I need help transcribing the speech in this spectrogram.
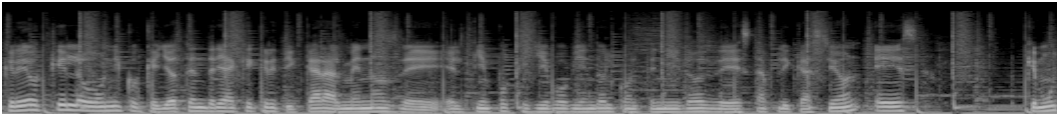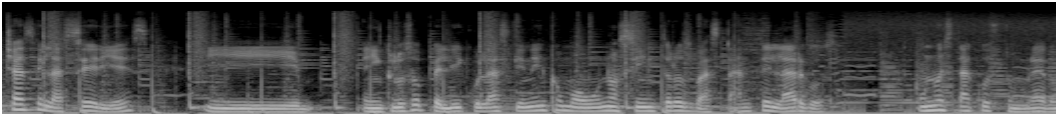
Creo que lo único que yo tendría que criticar, al menos del tiempo que llevo viendo el contenido de esta aplicación, es que muchas de las series y, e incluso películas tienen como unos intros bastante largos. Uno está acostumbrado,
